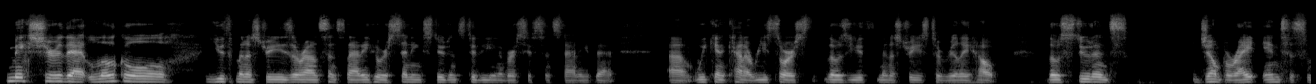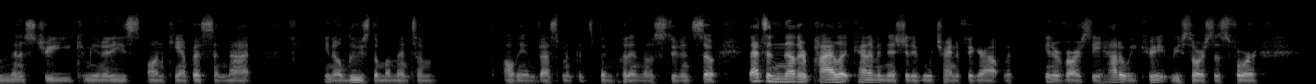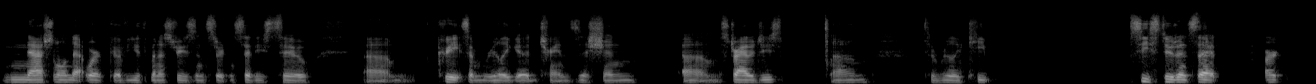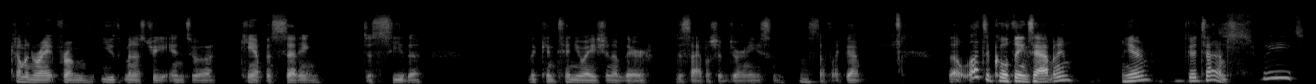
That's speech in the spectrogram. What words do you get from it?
make sure that local youth ministries around Cincinnati who are sending students to the University of Cincinnati that um, we can kind of resource those youth ministries to really help those students jump right into some ministry communities on campus and not you know lose the momentum all the investment that's been put in those students. So that's another pilot kind of initiative we're trying to figure out with intervarsity. How do we create resources for national network of youth ministries in certain cities to um, create some really good transition um, strategies um, to really keep see students that are coming right from youth ministry into a campus setting just see the the continuation of their discipleship journeys and Hmm. stuff like that so lots of cool things happening here good times Sweet.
